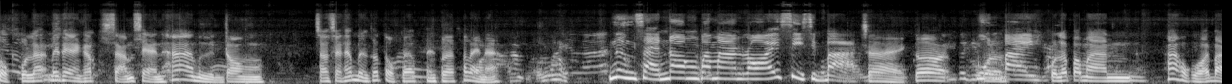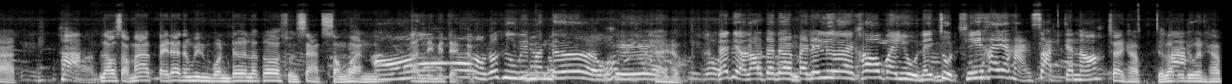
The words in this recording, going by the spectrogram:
ตกคนละไม่แพงครับ 3 5 0 0 0 0ดอง3 5 0 0 0 0ก็ตกแล้วเป็นคนละเท่าไหร่นะ หนึ่งแสนดองประมาณร้อยสี่สิบบาท ใช่ ก็คูณไป คนละประมาณ5-600บาท ค่ะ เราสามารถไปได้ทั้งวินวันเดอร์แล้วก็สวนสัตว์2วันอ๋ออันลิมิเต็ดครับ ก็คือวินวันเดอร์โอเค ใช่ครับ แล้วเดี๋ยวเราจะเดินไปเรื่อยๆ เข้าไปอยู่ในจุดที่ให้อาหารสัตว์กันเนาะ ใช่ครับ เดี๋ยวเราไปดูกันครับ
